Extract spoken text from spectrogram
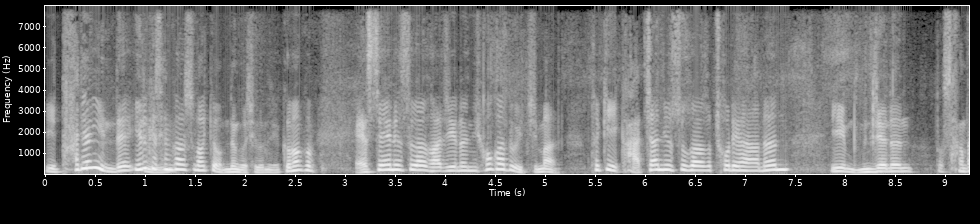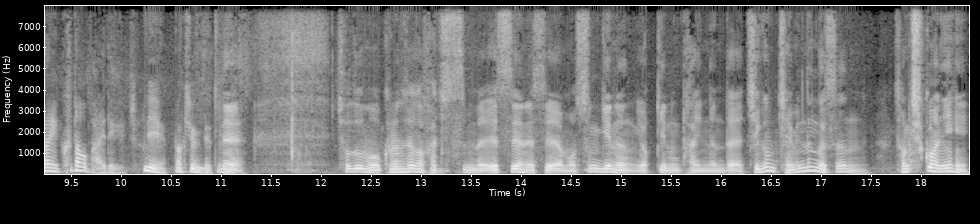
이 타령인데 음. 이렇게 생각할 수밖에 없는 것이거든요. 그만큼 SNS가 가지는 효과도 있지만 특히 가짜 뉴스가 초래하는 이 문제는 또 상당히 크다고 봐야 되겠죠. 예, 박시영 대통령. 네. 저도 뭐 그런 생각 가졌습니다. SNS에 뭐 순기능, 역기능 다 있는데 지금 재밌는 것은 정치권이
